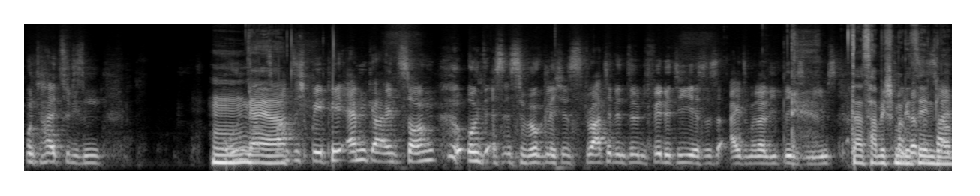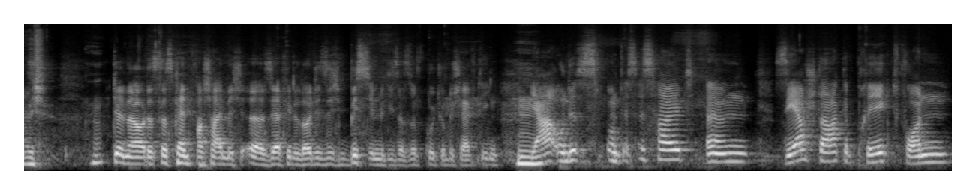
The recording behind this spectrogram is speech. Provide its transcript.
und halt zu diesem 120 hm, BPM geilen Song und es ist wirklich es Strutted into Infinity, es ist eins meiner Lieblingsmemes. Das habe ich schon mal gesehen, halt, glaube ich. Genau, das, das kennt wahrscheinlich äh, sehr viele Leute, die sich ein bisschen mit dieser Subkultur beschäftigen. Hm. Ja, und es, und es ist halt ähm, sehr stark geprägt von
